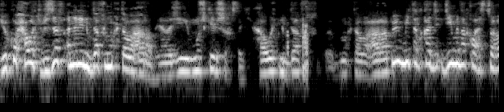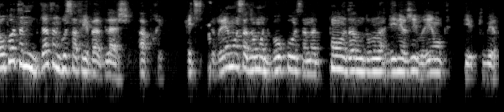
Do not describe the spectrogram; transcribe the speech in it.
donc حاولت بزاف أنني نبدأ في المحتوى العربي. هذا يعني مشكل شخصي. حاولت نبدأ في المحتوى العربي. ملي تلقى ديما تلقى واحد الصعوبة تنبدا تنقول صافي بلاش ابخي حيت vraiment ça demande beaucoup ça demande واحد l'énergie vraiment كبيرة.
